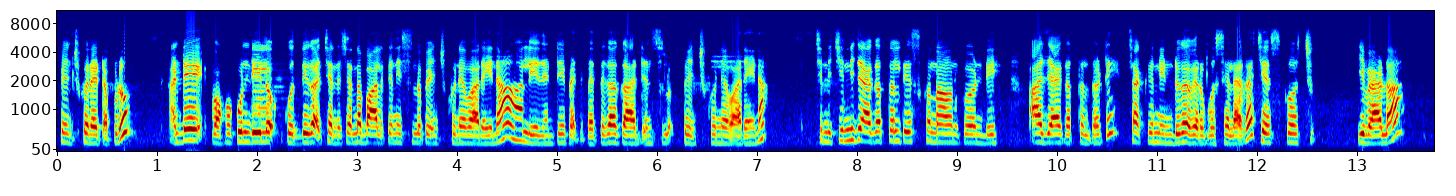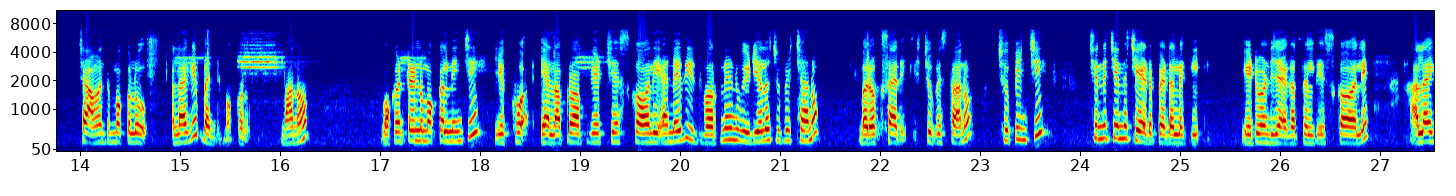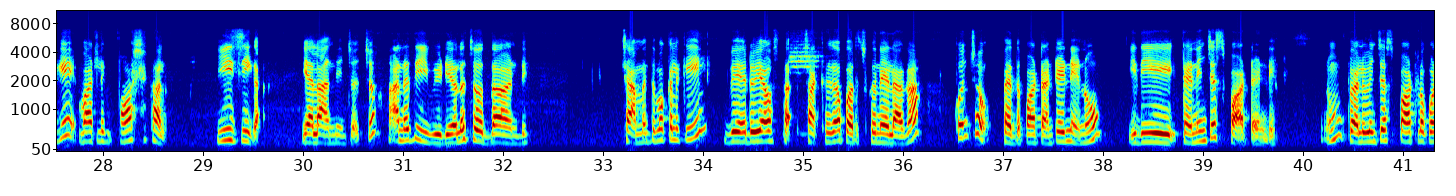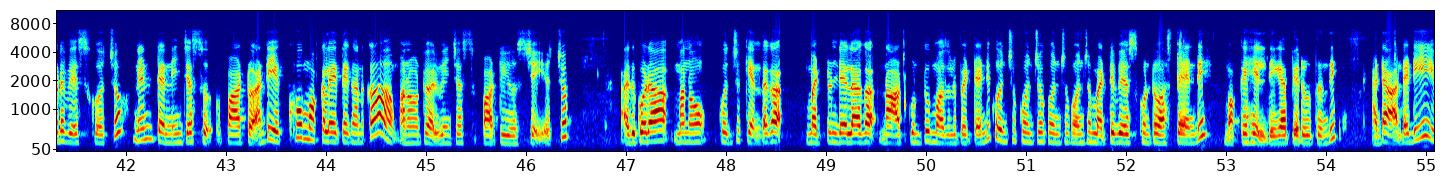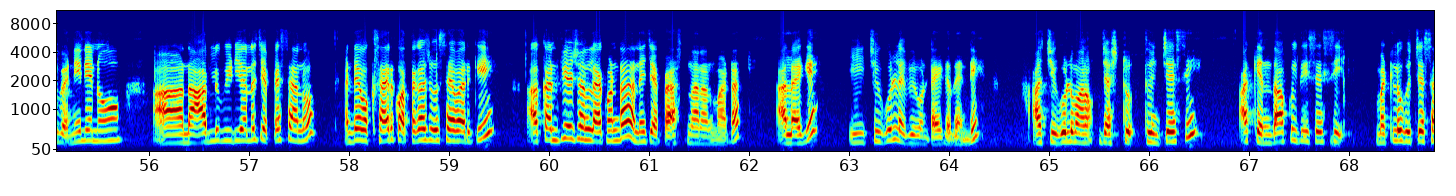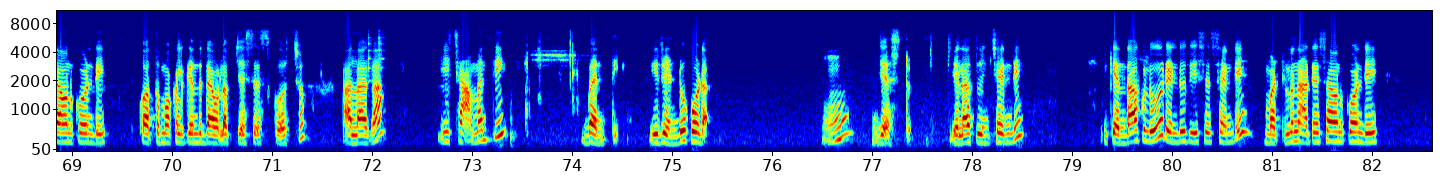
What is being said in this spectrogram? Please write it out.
పెంచుకునేటప్పుడు అంటే ఒక కుండీలో కొద్దిగా చిన్న చిన్న బాల్కనీస్లో పెంచుకునేవారైనా లేదంటే పెద్ద పెద్దగా గార్డెన్స్లో పెంచుకునేవారైనా చిన్న చిన్ని జాగ్రత్తలు తీసుకున్నాం అనుకోండి ఆ జాగ్రత్తలతోటి చక్కగా నిండుగా విరబూసేలాగా చేసుకోవచ్చు. ఈవేళ చామంతి మొక్కలు అలాగే బంతి మొక్కలు మనం ఒకటి రెండు మొక్కల నుంచి ఎక్కువ ఎలా ప్రాపిగేట్ చేసుకోవాలి అనేది ఇదివరకు నేను వీడియోలో చూపించాను. మరొకసారి చూపిస్తాను. చూపించి చిన్న చిన్న చీడపీడలకి ఎటువంటి జాగ్రత్తలు తీసుకోవాలి. అలాగే వాటికి పోషకాలు ఈజీగా ఎలా అందించవచ్చు అనేది ఈ వీడియోలో చూద్దామండి. చామంతి మొక్కలకి వేరు వ్యవస్థ చక్కగా పరుచుకునేలాగా కొంచెం పెద్ద పాట్ అంటే నేను ఇది టెన్ ఇంచెస్ పాట్ అండి. ట్వెల్వ్ ఇంచెస్ పాట్లో కూడా వేసుకోవచ్చు. నేను టెన్ ఇంచెస్ పాటు అంటే ఎక్కువ మొక్కలైతే కనుక మనం ట్వెల్వ్ ఇంచెస్ పాటు యూస్ చేయొచ్చు. అది కూడా మనం కొంచెం కిందగా మట్టి ఉండేలాగా నాటుకుంటూ మొదలు పెట్టండి. కొంచెం కొంచెం కొంచెం కొంచెం మట్టి వేసుకుంటూ వస్తాయండి. మొక్క హెల్తీగా పెరుగుతుంది. అంటే ఆల్రెడీ ఇవన్నీ నేను నార్లు వీడియోలో చెప్పేశాను. అంటే ఒకసారి కొత్తగా చూసేవారికి కన్ఫ్యూజన్ లేకుండా నేను చెప్పేస్తున్నాను అనమాట అలాగే ఈ చిగుళ్ళు అవి ఉంటాయి కదండి. ఆ చిగుళ్ళు మనం జస్ట్ తుంచేసి ఆ కింద ఆకులు తీసేసి మట్టిలో గుచ్చేసామనుకోండి కొత్త మొక్కల కింద డెవలప్ చేసేసుకోవచ్చు. అలాగా ఈ చామంతి బంతి ఈ రెండు కూడా జస్ట్. ఇలా తుంచండి. ఈ కింద ఆకులు రెండు తీసేసండి. మట్టిలో నాటేసామనుకోండి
